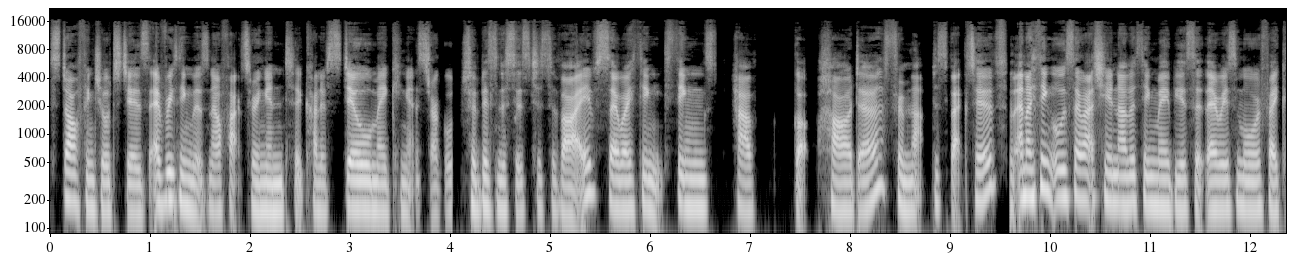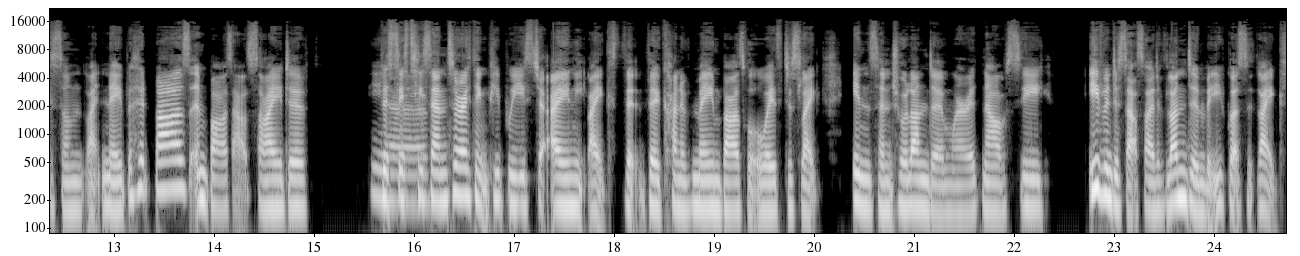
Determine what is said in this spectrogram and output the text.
staffing shortages, everything that's now factoring into kind of still making it a struggle for businesses to survive. So I think things have got harder from that perspective. And I think also actually another thing maybe is that there is more a focus on like neighborhood bars and bars outside of yeah. the city center. I think people used to own like the, the kind of main bars were always just like in central London, whereas now obviously even just outside of London, but you've got like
